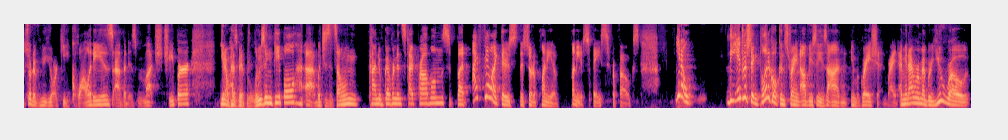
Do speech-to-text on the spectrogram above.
sort of New Yorky qualities, uh, but is much cheaper, you know, has been losing people, uh, which is its own kind of governance type problems. But I feel like there's there's sort of plenty of plenty of space for folks. You know, the interesting political constraint obviously is on immigration, right? I mean, I remember you wrote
